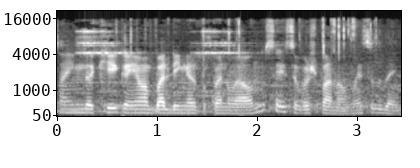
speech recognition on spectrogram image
Tá indo aqui ganhar uma balinha do Papai Noel. Não sei se eu vou chupar não, mas tudo bem.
